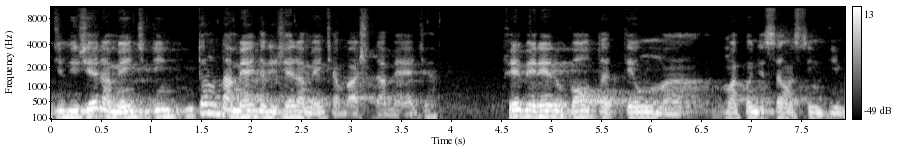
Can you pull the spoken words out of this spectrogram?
de ligeiramente, de, em torno da média, ligeiramente abaixo da média. Fevereiro volta a ter uma, uma condição assim de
